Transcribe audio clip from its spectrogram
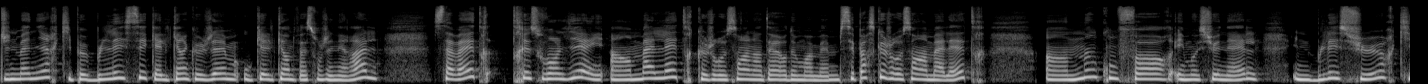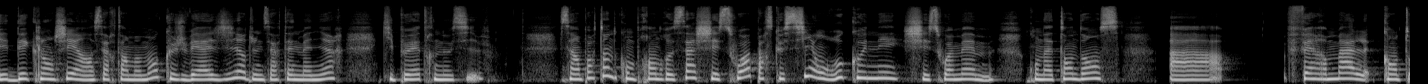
d'une manière qui peut blesser quelqu'un que j'aime ou quelqu'un de façon générale, ça va être très souvent lié à un mal-être que je ressens à l'intérieur de moi-même. C'est parce que je ressens un mal-être, un inconfort émotionnel, une blessure qui est déclenchée à un certain moment que je vais agir d'une certaine manière qui peut être nocive. C'est important de comprendre ça chez soi parce que si on reconnaît chez soi-même qu'on a tendance à faire mal quand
